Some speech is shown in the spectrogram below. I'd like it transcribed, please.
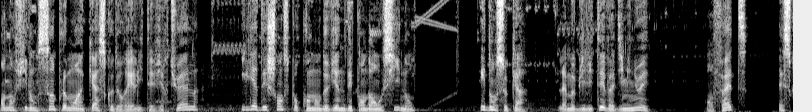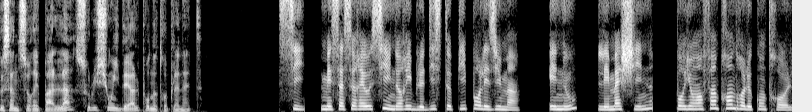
en enfilant simplement un casque de réalité virtuelle, il y a des chances pour qu'on en devienne dépendant aussi, non? Et dans ce cas, la mobilité va diminuer. En fait, est-ce que ça ne serait pas la solution idéale pour notre planète? Si, mais ça serait aussi une horrible dystopie pour les humains. Et nous, les machines, pourrions enfin prendre le contrôle.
